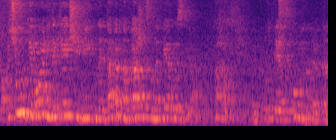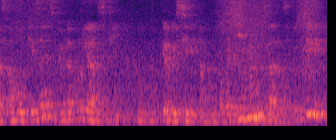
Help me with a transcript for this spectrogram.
А почему герои не такие очевидные, да, как нам кажется на первый взгляд? Пожалуйста. Просто я вспомнила как раз о «Волке и зайце», когда Курлянский, ну, в первой серии там, ну, погоди, mm запустили,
